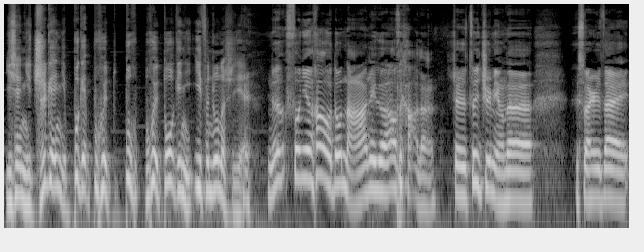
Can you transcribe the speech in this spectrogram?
一些你只给你不给不会不不会多给你一分钟的时间，你那奉俊昊都拿这个奥斯卡了，这是最知名的，算是在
